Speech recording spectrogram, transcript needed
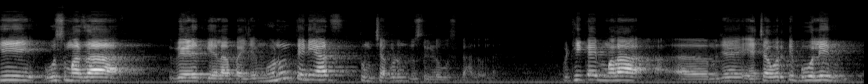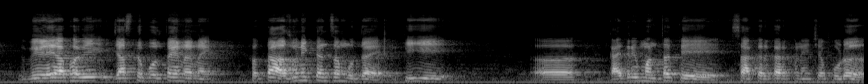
की ऊस माझा वेळेत गेला पाहिजे. म्हणून त्यांनी आज तुमच्याकडून दुसरीकडे ऊस घालवला. ठीक आहे मला म्हणजे याच्यावरती बोलीन. वेळेअभावी जास्त बोलता येणार नाही. फक्त अजून एक त्यांचा मुद्दा आहे की काहीतरी म्हणतात ते साखर कारखान्याच्या पुढं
